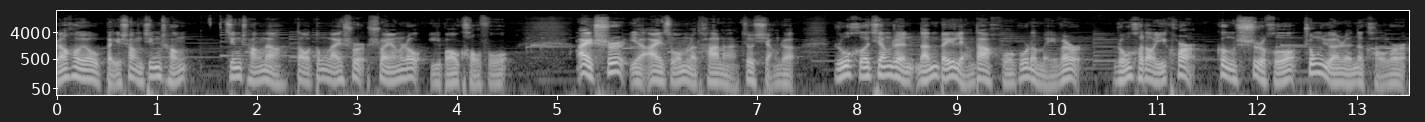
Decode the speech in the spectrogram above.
然后又北上京城，经常呢到东来顺涮羊肉以饱口福。爱吃也爱琢磨了，他呢就想着如何将这南北两大火锅的美味儿融合到一块儿，更适合中原人的口味儿。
